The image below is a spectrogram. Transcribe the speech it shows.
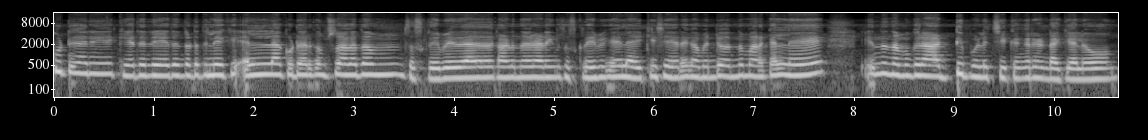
കൂട്ടുകാരെ കേതന്റെ ഏതൻ തോട്ടത്തിലേക്ക് എല്ലാ കൂട്ടുകാർക്കും സ്വാഗതം. സബ്സ്ക്രൈബ് ചെയ്ത് കാണുന്നവരാണെങ്കിൽ സബ്സ്ക്രൈബ് ചെയ്യുക ലൈക്ക് ഷെയർ കമന്റ് ഒന്നും മറക്കല്ലേ? ഇന്ന് നമുക്കൊരു അടിപൊളി ചിക്കൻ കറി ഉണ്ടാക്കിയാലോ?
